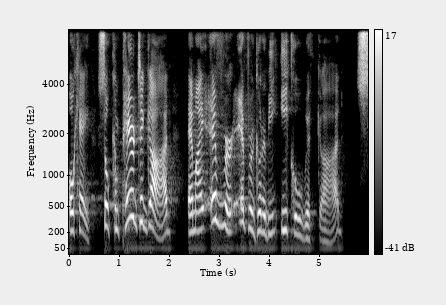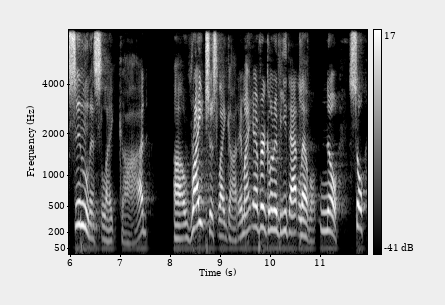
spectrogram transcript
Okay, so compared to God, am I ever, ever going to be equal with God, sinless like God, uh, righteous like God? Am I ever going to be that level? No. So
